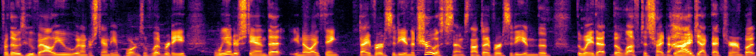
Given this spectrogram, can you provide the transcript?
for those who value and understand the importance of liberty, we understand that, you know, I think diversity in the truest sense, not diversity in the, the way that the left has tried to Right. hijack that term, but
